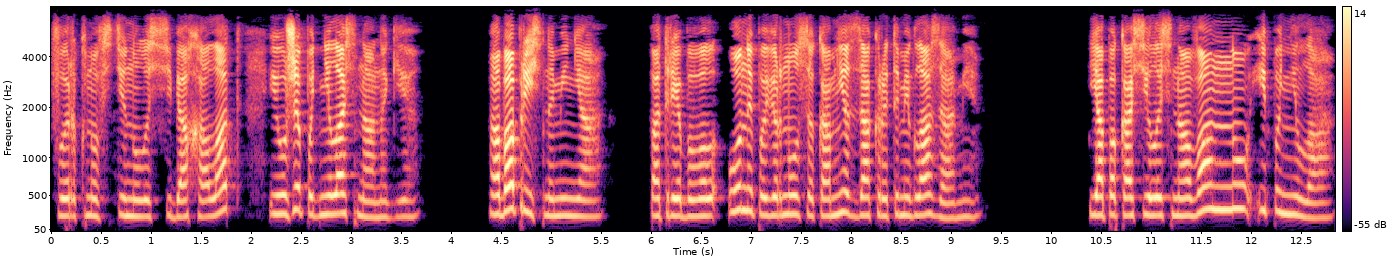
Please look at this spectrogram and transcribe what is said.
Фыркнув, стянула с себя халат и уже поднялась на ноги. «Обопрись на меня!» – потребовал он и повернулся ко мне с закрытыми глазами. Я покосилась на ванну и поняла,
